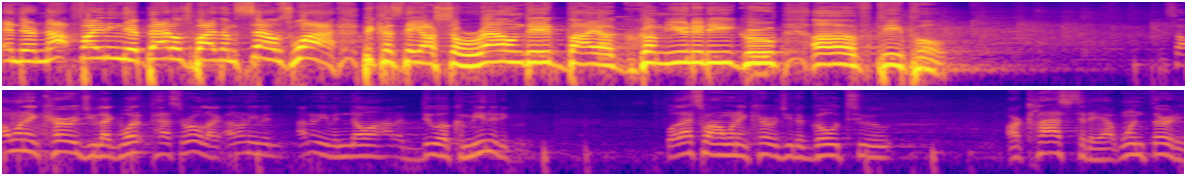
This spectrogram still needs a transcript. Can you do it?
and they're not fighting their battles by themselves. Why? Because they are surrounded by a community group of people. So I want to encourage you, like what Pastor O, like I don't even I don't even know how to do a community group. Well, that's why I want to encourage you to go to our class today at 1:30.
